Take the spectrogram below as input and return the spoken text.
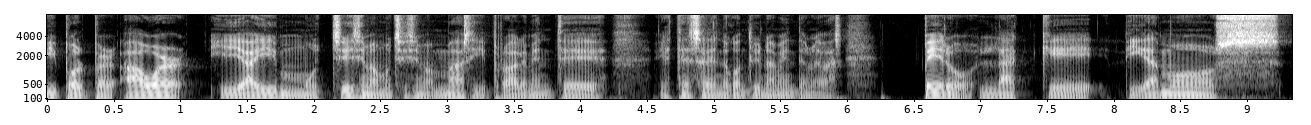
People per Hour y hay muchísimas, muchísimas más y probablemente estén saliendo continuamente nuevas. Pero la que, digamos,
